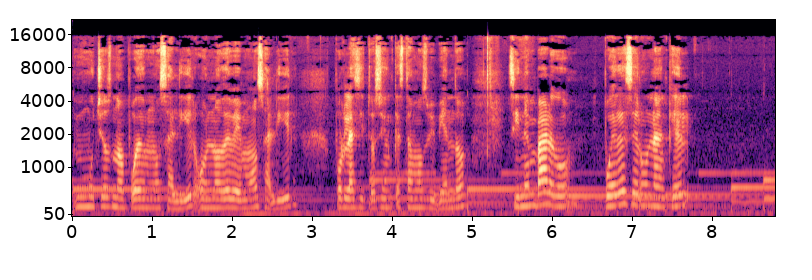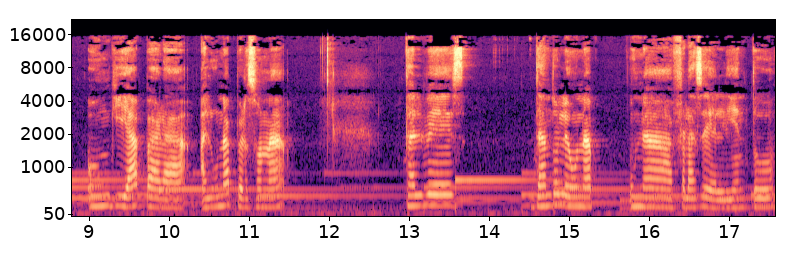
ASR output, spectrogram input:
muchos no podemos salir o no debemos salir por la situación que estamos viviendo. Sin embargo, puedes ser un ángel un guía para alguna persona, tal vez dándole una, una frase de aliento,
